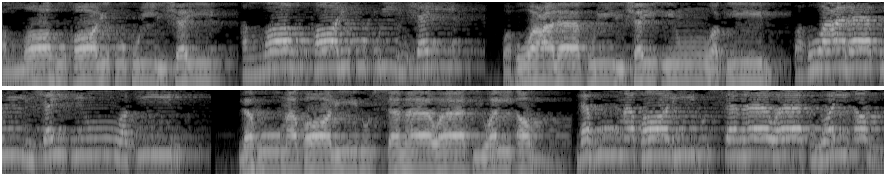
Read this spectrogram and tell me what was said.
الله خالق كل شيء الله خالق كل شيء وهو على كل شيء وكيل وهو على كل شيء وكيل له مقاليد السماوات والأرض له مقاليد السماوات والأرض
